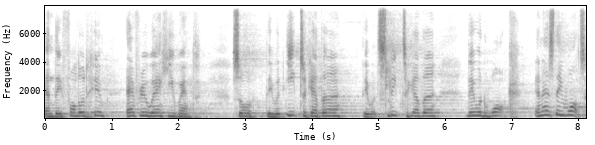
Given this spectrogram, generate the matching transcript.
and they followed him everywhere he went. So they would eat together, they would sleep together, they would walk. And as they walked,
